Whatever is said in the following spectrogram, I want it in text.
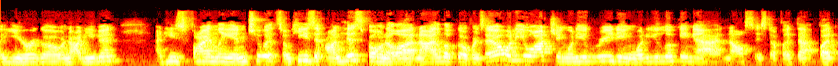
a year ago or not even. And he's finally into it. So he's on his phone a lot. And I look over and say, Oh, what are you watching? What are you reading? What are you looking at? And I'll say stuff like that. But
